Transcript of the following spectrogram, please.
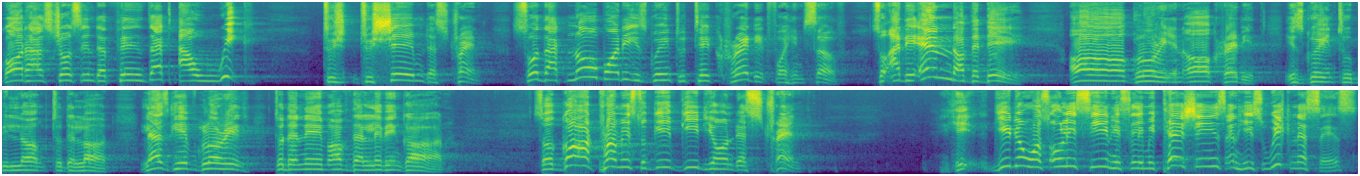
God has chosen the things that are weak to, to shame the strength so that nobody is going to take credit for himself. So at the end of the day, all glory and all credit is going to belong to the Lord. Let's give glory to the name of the living God. So God promised to give Gideon the strength. He, Gideon was only seeing his limitations and his weaknesses,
